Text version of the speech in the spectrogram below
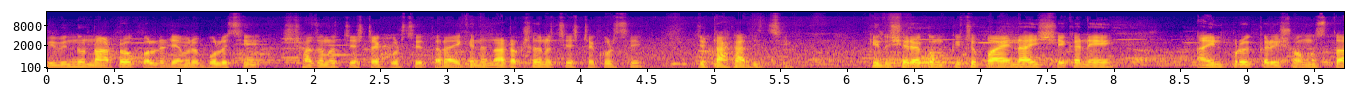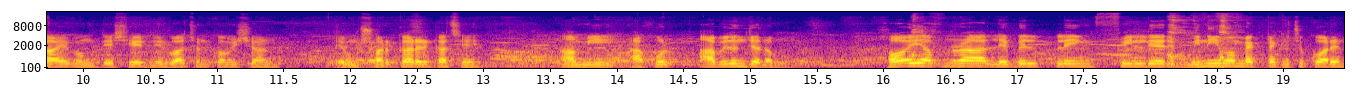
বিভিন্ন নাটক অলরেডি আমরা বলেছি, সাজানোর চেষ্টা করছে, তারা এখানে নাটক সাজানোর চেষ্টা করছে যে টাকা দিচ্ছে। কিন্তু সেরকম কিছু পায় নাই। সেখানে আইন প্রয়োগকারী সংস্থা এবং দেশের নির্বাচন কমিশন এবং সরকারের কাছে আমি আকুল আবেদন জানাব, হয় আপনারা লেভেল প্লেইং ফিল্ডের মিনিমাম একটা কিছু করেন,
